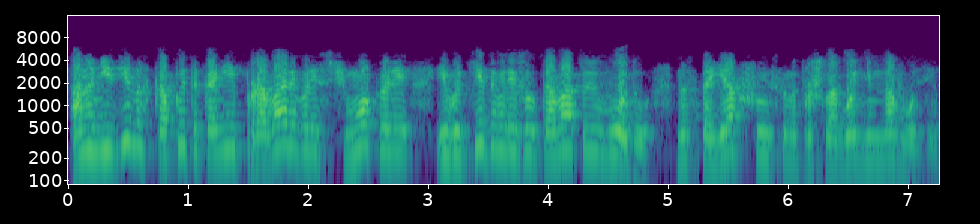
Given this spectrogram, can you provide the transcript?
а на низинах копыта коней проваливались, чмокали и выкидывали желтоватую воду, настоявшуюся на прошлогоднем навозе.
